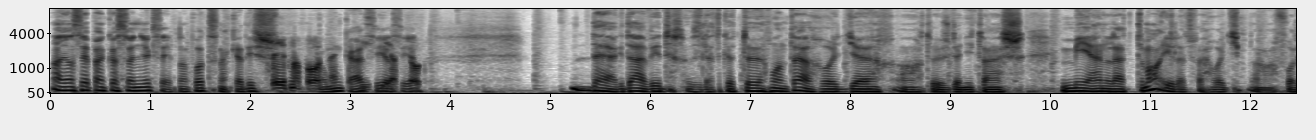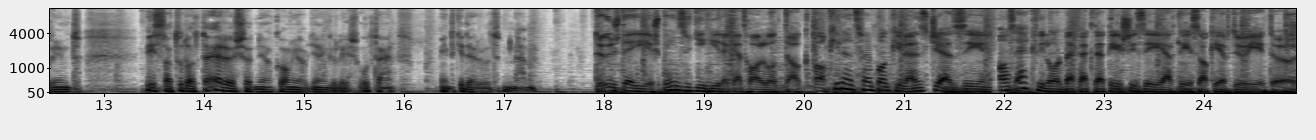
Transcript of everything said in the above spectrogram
nagyon szépen köszönjük, szép napot neked is. Szép napot. A munkát, szia, szia. Deák Dávid üzletkötő mondta el, hogy eh, a tőzsdenyítás milyen lett ma, illetve hogy a forint vissza tudott-e erősödni a komjabb gyengülés után. Mint kiderült, nem. Tőzsdei és pénzügyi híreket hallottak a 90.9 jazz az Equilor befektetési ZRT szakértőjétől.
